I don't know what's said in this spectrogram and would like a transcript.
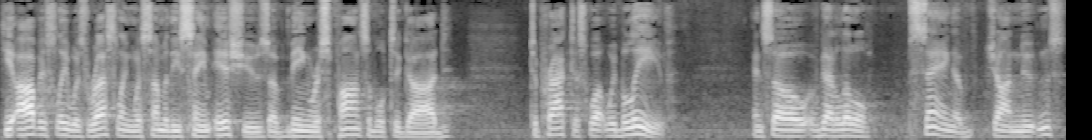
he obviously was wrestling with some of these same issues of being responsible to God to practice what we believe. And so we've got a little saying of John Newton's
